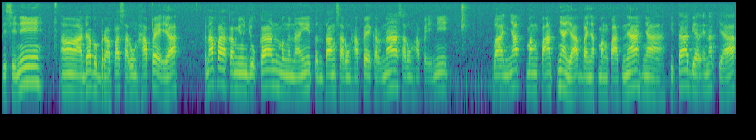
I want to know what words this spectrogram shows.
di sini uh, ada beberapa sarung HP ya kenapa kami unjukkan mengenai tentang sarung HP karena sarung HP ini banyak manfaatnya ya banyak manfaatnya. Nah kita biar enak ya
